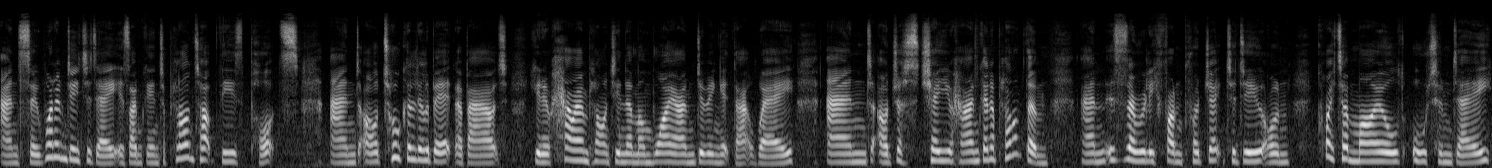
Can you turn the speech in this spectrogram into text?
And so what I'm doing today is I'm going to plant up these pots and I'll talk a little bit about, you know, how I'm planting them and why I'm doing it that way. And I'll just show you how I'm going to plant them. And this is a really fun project to do on quite a mild autumn day.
